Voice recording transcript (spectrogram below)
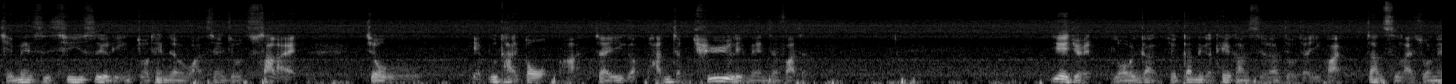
前面是七四零，昨天的晚上就下来，就也不太多啊，在一个盘整区域里面在发展，叶卷螺纹钢就跟那个贴抗石呢走在一块。暂时来说呢，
